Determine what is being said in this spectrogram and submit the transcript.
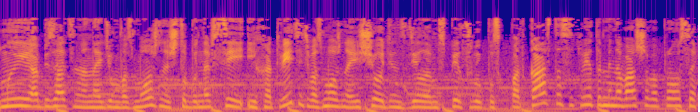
Мы обязательно найдем возможность, чтобы на все их ответить. Возможно, еще один сделаем спецвыпуск подкаста с ответами на ваши вопросы,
